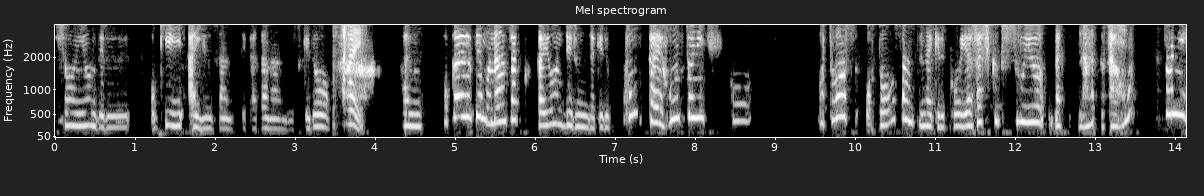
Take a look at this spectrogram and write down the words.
ション読んでる沖あゆさんって方なんですけど、はい。あの、他でも何作か読んでるんだけど、今回本当にこう、お父お父さんってだけど、こう優しく包むような、なさ、本当に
